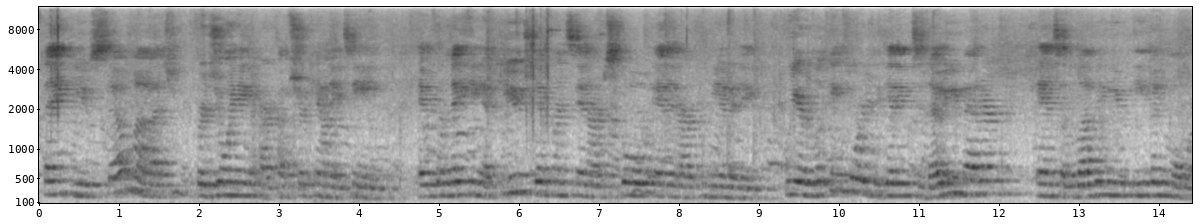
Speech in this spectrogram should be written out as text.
thank you so much for joining our Upshur County team and for making a huge difference in our school and in our community. We are looking forward to getting to know you better and to loving you even more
